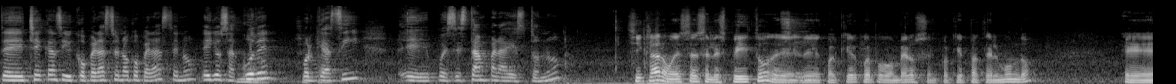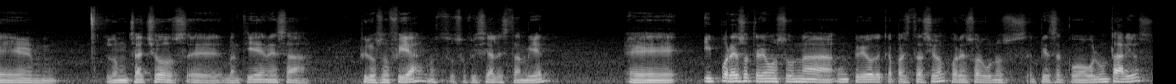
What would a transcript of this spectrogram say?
te checan si cooperaste o no cooperaste, ¿no? Ellos acuden porque así eh, pues están para esto, ¿no? Sí, claro, ese es el espíritu de, cualquier cuerpo de bomberos en cualquier parte del mundo. Eh, los muchachos eh, mantienen esa filosofía, nuestros oficiales también. y por eso tenemos una, un periodo de capacitación, por eso algunos empiezan como voluntarios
